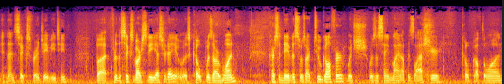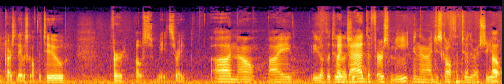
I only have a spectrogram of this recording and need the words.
and then six for a JV team. But for the six varsity yesterday, it was Cope was our one. Carson Davis was our two golfer, which was the same lineup as last year. Cope golfed the one, Carson Davis golfed the two for most meets, right? Uh, no, I You golfed the two played last year? bad the first meet, and then I just golfed the two the rest of the year. Oh,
